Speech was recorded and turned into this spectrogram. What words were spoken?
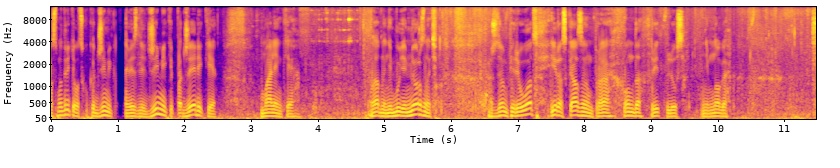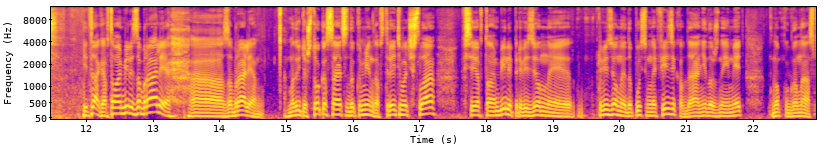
Посмотрите, вот сколько джимиков навезли. Джимики, поджерики маленькие. Ладно, не будем мерзнуть. Ждем перевод и рассказываем про Honda Freed Plus немного. Итак, автомобиль забрали. Э, забрали Смотрите, что касается документов, с 3 числа все автомобили, привезенные, привезенные допустим, на физиков, да, они должны иметь кнопку ГЛОНАСС.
